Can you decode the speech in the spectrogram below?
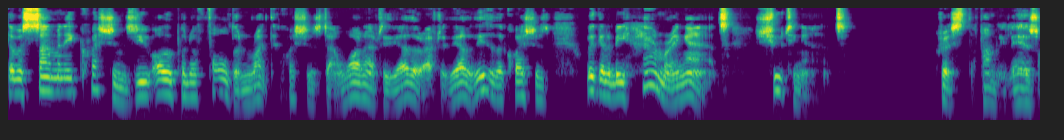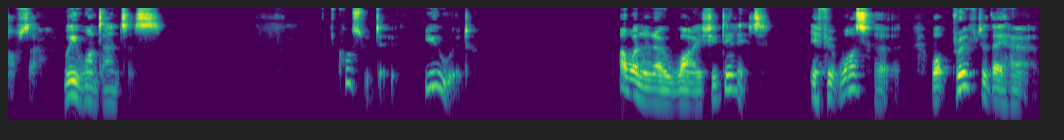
there were so many questions. You open a folder and write the questions down, one after the other after the other. These are the questions we're going to be hammering at, shooting at. Chris, the family liaison officer, we want answers. Of course we do. You would. I want to know why she did it. If it was her, what proof do they have?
